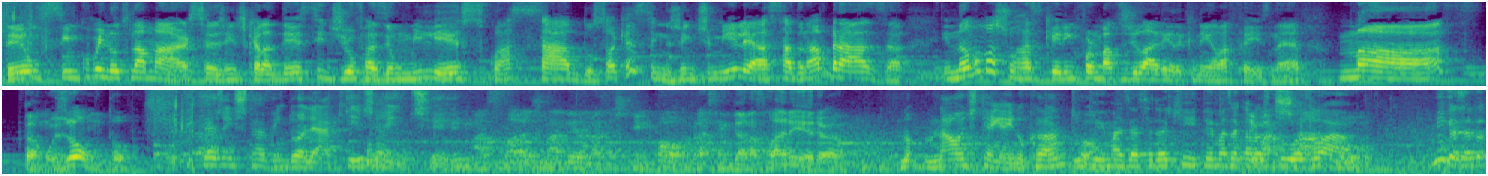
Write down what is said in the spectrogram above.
Deu 5 minutos na Márcia, gente, que ela decidiu fazer um milhesco assado. Só que assim, gente, milho é assado na brasa. E não numa churrasqueira em formato de lareira, que nem ela fez, né? Mas. Tamo junto. O que, que a gente tá vindo olhar aqui, gente? As claras de madeira, mas acho que tem pouco pra acender a nossa lareira. No- na onde tem aí no canto? Tem mais essa daqui, tem mais aquelas Tem duas lá. Amiga, você tá...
